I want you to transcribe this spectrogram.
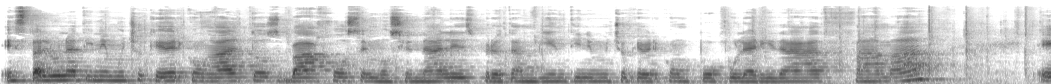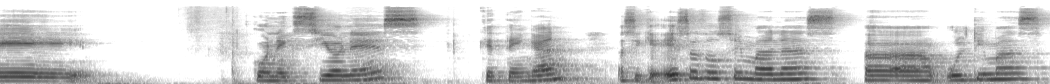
Esta luna tiene mucho que ver con altos, bajos emocionales, pero también tiene mucho que ver con popularidad, fama, eh, conexiones que tengan. Así que estas dos semanas ah, últimas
